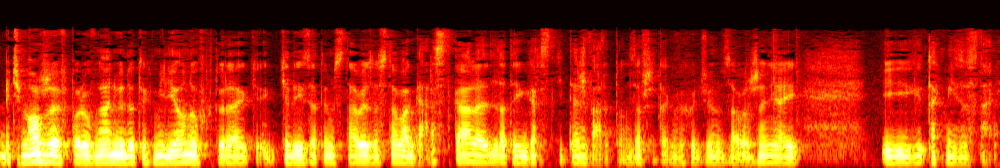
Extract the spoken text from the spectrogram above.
być może w porównaniu do tych milionów, które ki- kiedyś za tym stały, została garstka, ale dla tej garstki też warto. Zawsze tak wychodziłem z założenia i, i tak mi zostanie.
